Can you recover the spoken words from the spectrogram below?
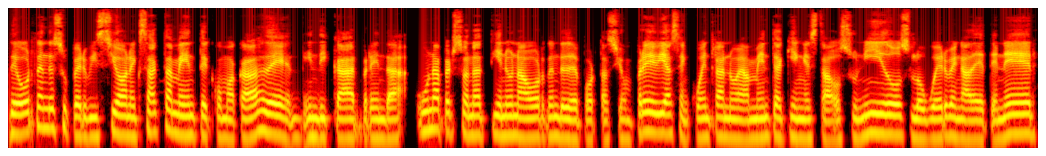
De orden de supervisión, exactamente como acabas de indicar, Brenda, una persona tiene una orden de deportación previa, se encuentra nuevamente aquí en Estados Unidos, lo vuelven a detener,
